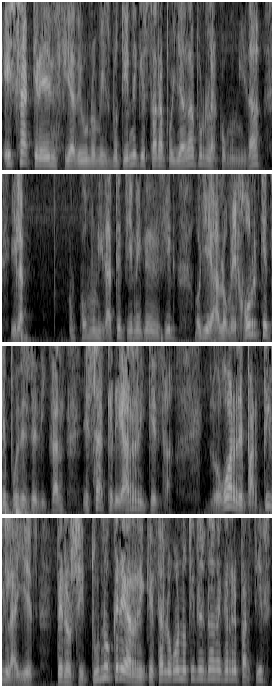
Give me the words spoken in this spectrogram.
esa creencia de uno mismo tiene que estar apoyada por la comunidad y la comunidad te tiene que decir, oye, a lo mejor que te puedes dedicar es a crear riqueza. luego a repartirla. Y es, pero si tú no creas riqueza, luego no tienes nada que repartir.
